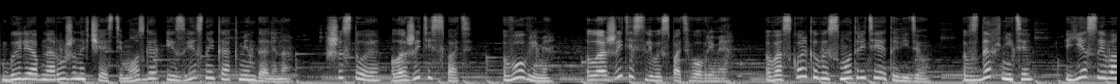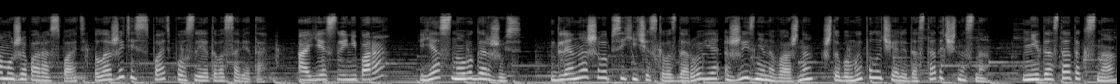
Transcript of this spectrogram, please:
были обнаружены в части мозга, известной как миндалина. Шестое. Ложитесь спать. Вовремя. Ложитесь ли вы спать вовремя? Во сколько вы смотрите это видео? Вздохните. Если вам уже пора спать, ложитесь спать после этого совета. А если не пора? Я снова горжусь. Для нашего психического здоровья жизненно важно, чтобы мы получали достаточно сна. Недостаток сна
